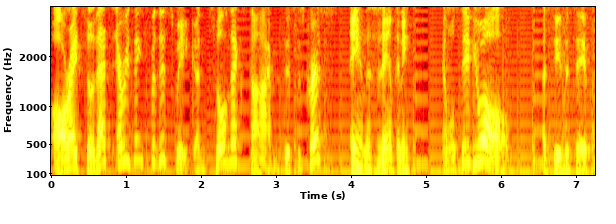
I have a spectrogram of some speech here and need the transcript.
All right, so that's everything for this week. Until next time, this is Chris. And this is Anthony. And we'll save you all a seat at the table.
